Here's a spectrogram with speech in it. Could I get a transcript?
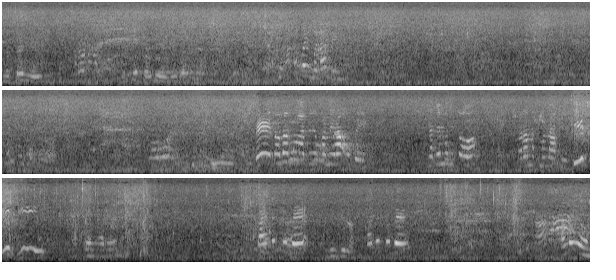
Nasaan yun? Ito yun. Ako pa yung malalim. Be, baba mo nga yung camera ko, be. Lagay mo dito, oh. Para mas malapit. Kaya na to, be? Video lang. To, be? Ano yun?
